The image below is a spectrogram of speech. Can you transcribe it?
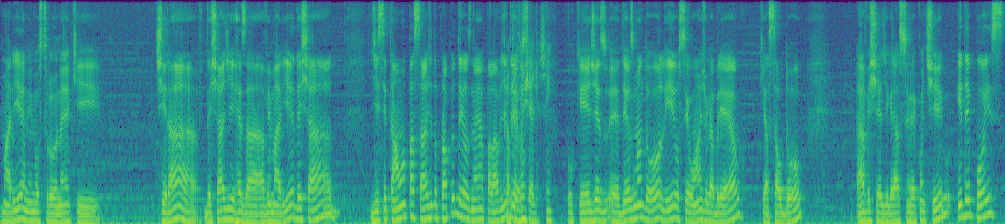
Maria me mostrou, né, que tirar, deixar de rezar Ave Maria, deixar de citar uma passagem do próprio Deus, né, a palavra de o Deus. Evangelho, sim. Porque Jesus, é, Deus mandou ali o seu anjo Gabriel, que a saudou, Ave cheia de graça, o Senhor é contigo, e depois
